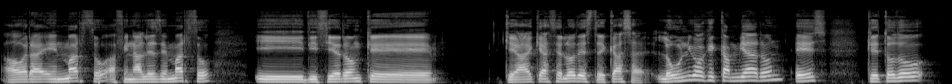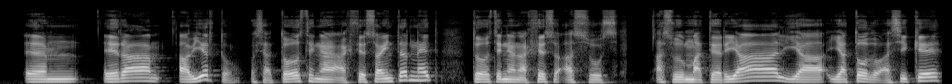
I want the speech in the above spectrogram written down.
ahora en marzo, a finales de marzo, y dijeron que que hay que hacerlo desde casa. Lo único que cambiaron es que todo em, era abierto, o sea, todos tenían acceso a Internet, todos tenían acceso a, sus, a su material y a, todo. Así que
